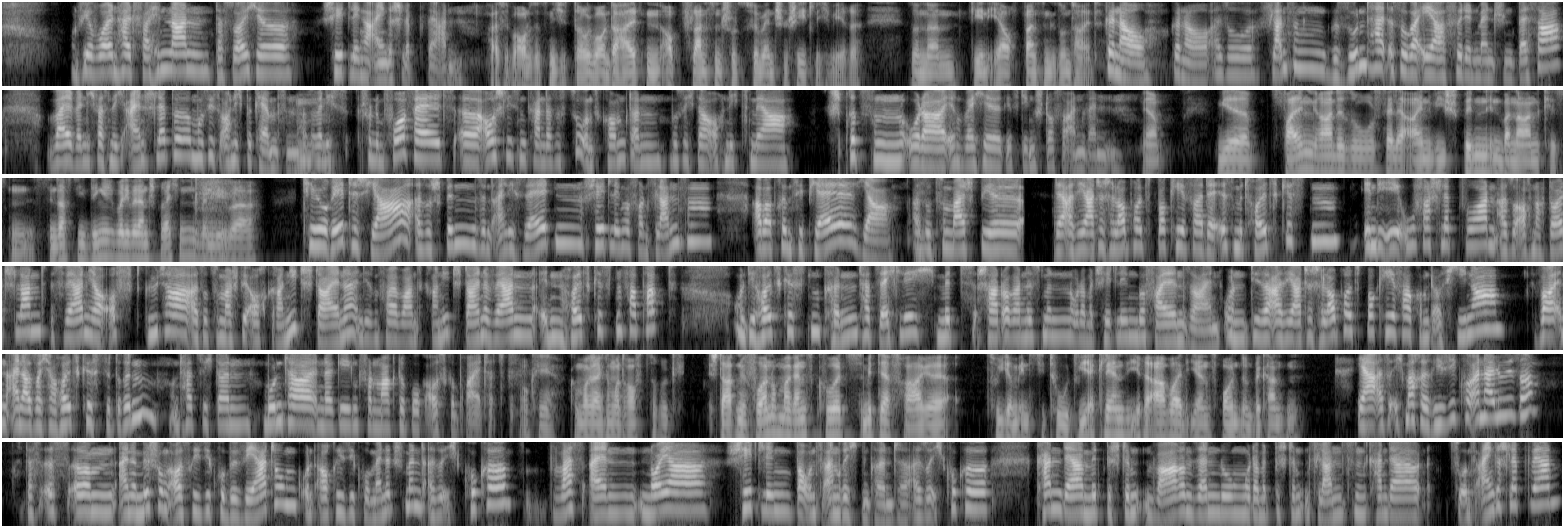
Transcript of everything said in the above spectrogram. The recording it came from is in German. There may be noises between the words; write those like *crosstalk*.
Und wir wollen halt verhindern, dass solche Schädlinge eingeschleppt werden. Das heißt, wir brauchen uns jetzt nicht darüber unterhalten, ob Pflanzenschutz für Menschen schädlich wäre, sondern gehen eher auf Pflanzengesundheit. Genau, genau. Also Pflanzengesundheit ist sogar eher für den Menschen besser, weil wenn ich was nicht einschleppe, muss ich es auch nicht bekämpfen. Also wenn mhm. ich es schon im Vorfeld äh, ausschließen kann, dass es zu uns kommt, dann muss ich da auch nichts mehr spritzen oder irgendwelche giftigen Stoffe anwenden. Ja, mir fallen gerade so Fälle ein wie Spinnen in Bananenkisten. Sind das die Dinge, über die wir dann sprechen, wenn wir über Theoretisch ja, also Spinnen sind eigentlich selten Schädlinge von Pflanzen, aber prinzipiell ja. Also mhm. zum Beispiel der asiatische Laubholzbockkäfer, der ist mit Holzkisten in die EU verschleppt worden, also auch nach Deutschland. Es werden ja oft Güter, also zum Beispiel auch Granitsteine, in diesem Fall waren es Granitsteine, werden in Holzkisten verpackt. Und die Holzkisten können tatsächlich mit Schadorganismen oder mit Schädlingen befallen sein. Und dieser asiatische Laubholzbockkäfer kommt aus China, war in einer solcher Holzkiste drin und hat sich dann munter in der Gegend von Magdeburg ausgebreitet. Okay, kommen wir gleich nochmal drauf zurück. Starten wir vorher nochmal ganz kurz mit der Frage zu Ihrem Institut. Wie erklären Sie Ihre Arbeit Ihren Freunden und Bekannten? Ja, also ich mache Risikoanalyse das ist ähm, eine Mischung aus Risikobewertung und auch Risikomanagement. Also ich gucke, was ein neuer Schädling bei uns anrichten könnte. Also ich gucke, kann der mit bestimmten Warensendungen oder mit bestimmten Pflanzen, kann der zu uns eingeschleppt werden?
